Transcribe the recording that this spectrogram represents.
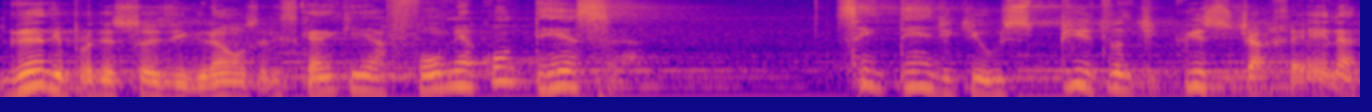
grandes produções de grãos, eles querem que a fome aconteça. Você entende que o espírito anticristo já reina?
